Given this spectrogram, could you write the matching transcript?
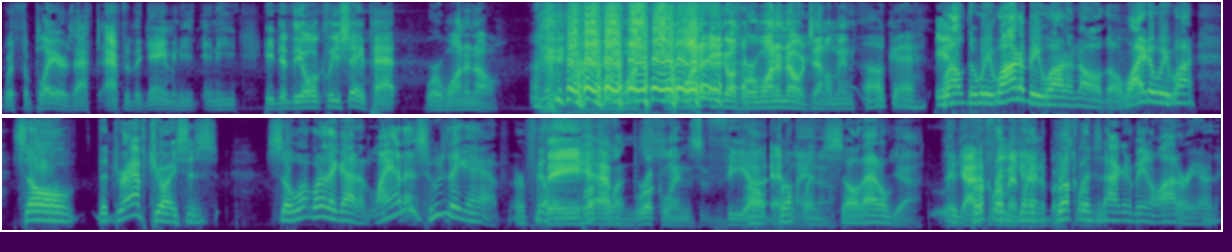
with the players after after the game, and he and he he did the old cliche, Pat. We're one and zero. We're one- we're one- He goes, "We're one and zero, gentlemen." Okay. well, do we want to be one to oh, know though? Why do we want? So the draft choices. So what? What do they got? Atlanta's? Who's they have? Or Philly? They have Brooklyn's. Brooklyn's via oh, Atlanta. Brooklyn. So that'll. Yeah, they is got it from Atlanta, Gonna, but Brooklyn's not going to be in the lottery, are they?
